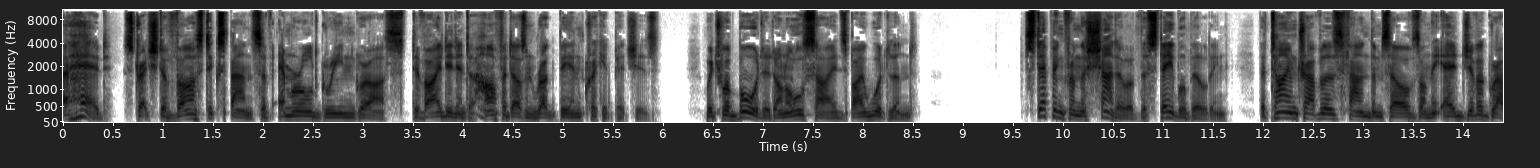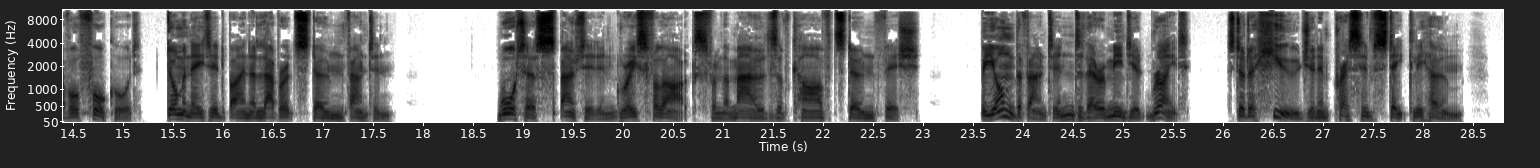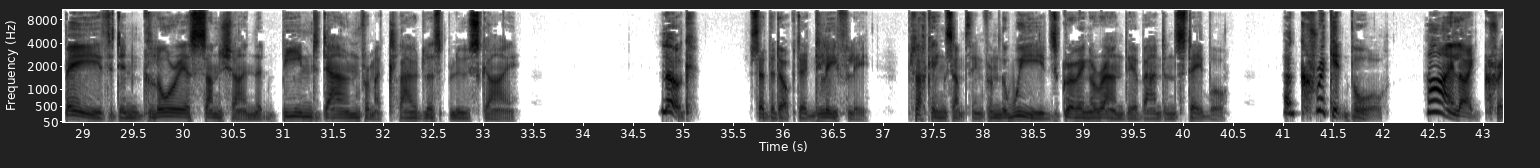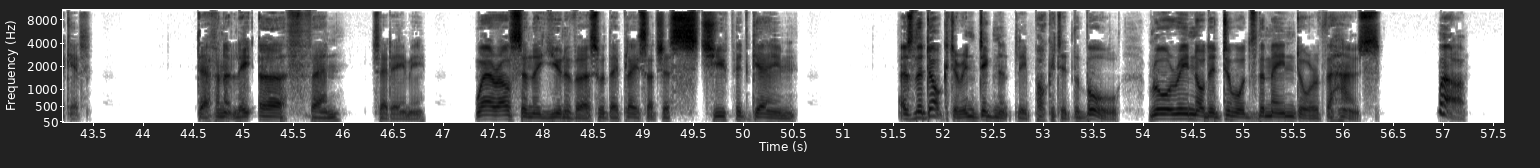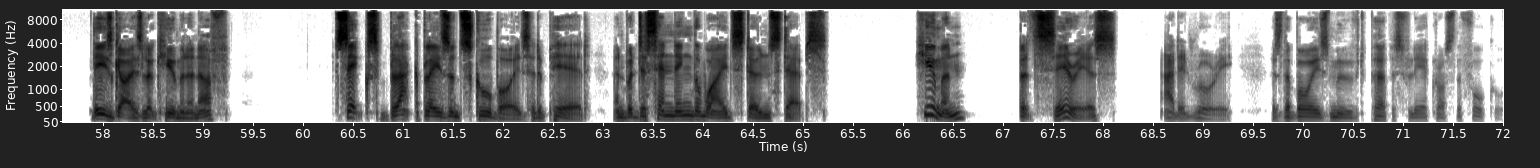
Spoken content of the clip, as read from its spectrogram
Ahead stretched a vast expanse of emerald green grass divided into half a dozen rugby and cricket pitches, which were bordered on all sides by woodland. Stepping from the shadow of the stable building, the time travellers found themselves on the edge of a gravel forecourt, dominated by an elaborate stone fountain. Water spouted in graceful arcs from the mouths of carved stone fish. Beyond the fountain, to their immediate right, stood a huge and impressive stately home, bathed in glorious sunshine that beamed down from a cloudless blue sky. Look, said the doctor gleefully, plucking something from the weeds growing around the abandoned stable. A cricket ball. I like cricket. Definitely Earth, then, said Amy. Where else in the universe would they play such a stupid game? As the doctor indignantly pocketed the ball, Rory nodded towards the main door of the house. Well, these guys look human enough. Six black blazered schoolboys had appeared and were descending the wide stone steps. Human, but serious, added Rory as the boys moved purposefully across the forecourt.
